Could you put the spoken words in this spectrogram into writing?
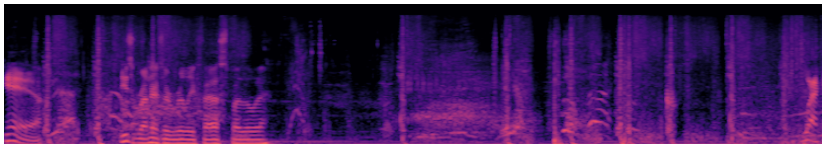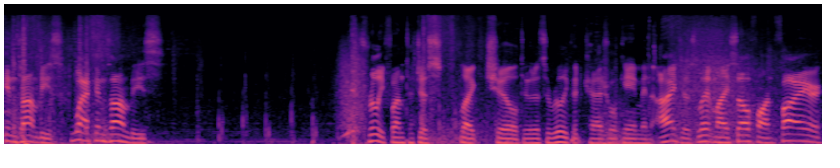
Yeah, these runners are really fast, by the way. Whacking zombies, whacking zombies. It's really fun to just like chill, dude. It's a really good casual game, and I just lit myself on fire.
